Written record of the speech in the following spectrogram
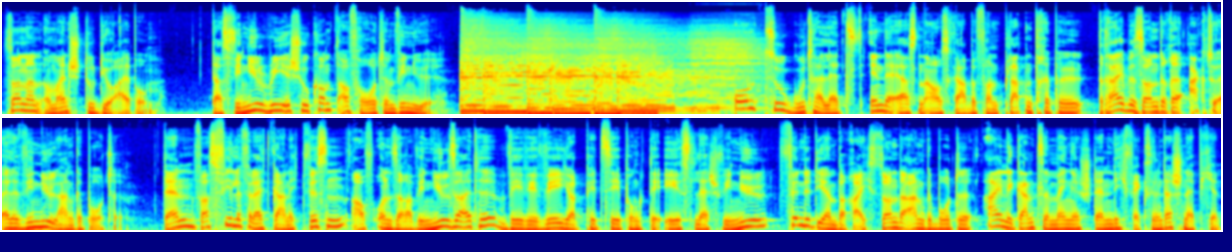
sondern um ein Studioalbum. Das Vinyl Reissue kommt auf rotem Vinyl. Und zu guter Letzt in der ersten Ausgabe von Plattentrippel drei besondere aktuelle Vinylangebote. Denn was viele vielleicht gar nicht wissen, auf unserer Vinylseite www.jpc.de/slash vinyl findet ihr im Bereich Sonderangebote eine ganze Menge ständig wechselnder Schnäppchen.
